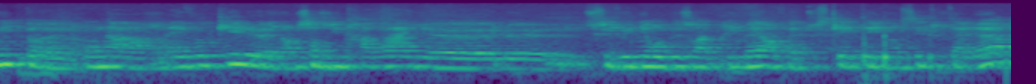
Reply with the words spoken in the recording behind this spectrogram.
Oui, euh, on, a, évoqué dans le sens du travail euh, le subvenir aux besoins primaires, enfin tout ce qui a été énoncé tout à l'heure.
